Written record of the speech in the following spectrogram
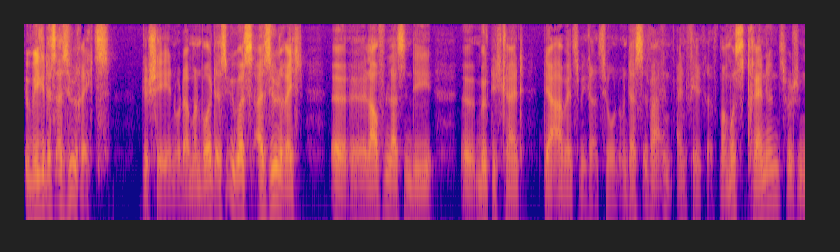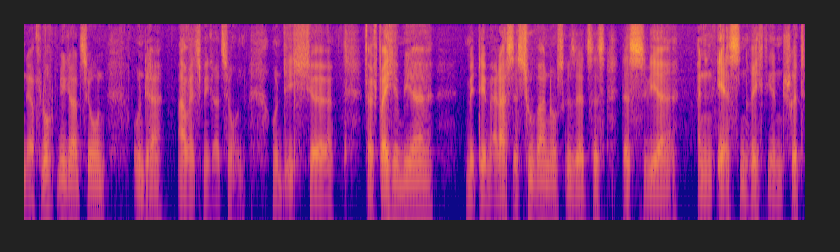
Wege des Asylrechts geschehen oder man wollte es übers Asylrecht äh, äh, laufen lassen, die äh, Möglichkeit der Arbeitsmigration. Und das war ein, ein Fehlgriff. Man muss trennen zwischen der Fluchtmigration und der Arbeitsmigration. Und ich äh, verspreche mir mit dem Erlass des Zuwanderungsgesetzes, dass wir einen ersten richtigen Schritt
